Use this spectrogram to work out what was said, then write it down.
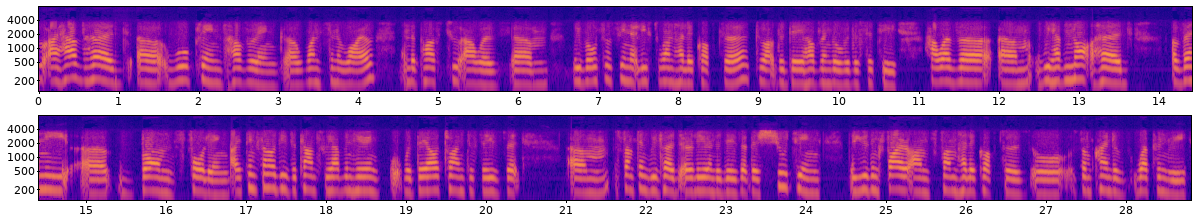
I have heard uh, warplanes hovering uh, once in a while in the past two hours. Um, we've also seen at least one helicopter throughout the day hovering over the city. However, um, we have not heard of any uh, bombs falling. I think some of these accounts we have been hearing, what they are trying to say is that um, something we've heard earlier in the day is that they're shooting, they're using firearms from helicopters or some kind of weaponry.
